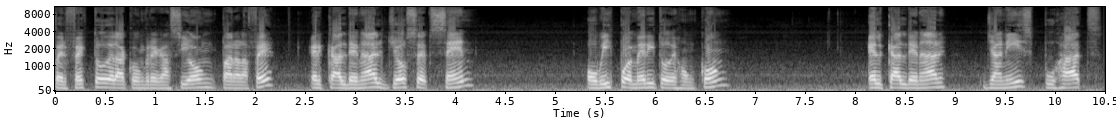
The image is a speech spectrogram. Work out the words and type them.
perfecto de la Congregación para la Fe. El cardenal Joseph Sen, obispo emérito de Hong Kong, el cardenal Yanis Pujats,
